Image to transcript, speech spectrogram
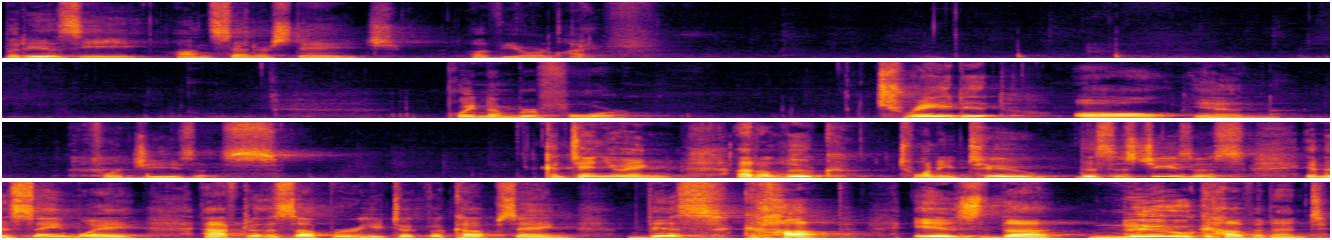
But is he on center stage of your life? Point number four trade it all in for Jesus. Continuing out of Luke 22, this is Jesus. In the same way, after the supper, he took the cup, saying, This cup is the new covenant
